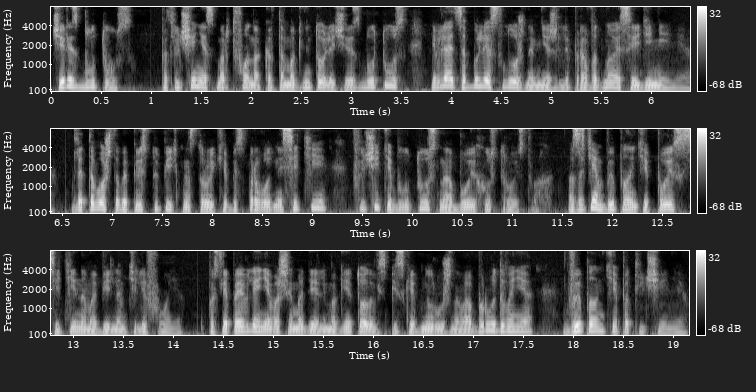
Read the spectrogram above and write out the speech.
Через Bluetooth. Подключение смартфона к автомагнитоле через Bluetooth является более сложным, нежели проводное соединение. Для того, чтобы приступить к настройке беспроводной сети, включите Bluetooth на обоих устройствах, а затем выполните поиск сети на мобильном телефоне. После появления вашей модели магнитолы в списке обнаруженного оборудования выполните подключение.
